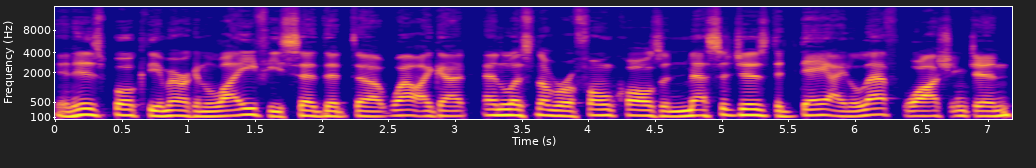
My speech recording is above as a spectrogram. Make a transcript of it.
in his book, The American Life, he said that, uh, wow, I got endless number of phone calls and messages the day I left Washington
